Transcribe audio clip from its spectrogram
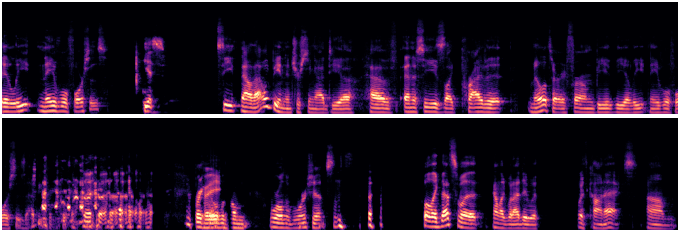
Elite naval forces. Yes, See, now that would be an interesting idea. Have NSC's like private military firm be the elite naval forces. That'd be pretty cool. Bring Right. it over from World of Warships. well, like that's what kind of like what I did with with ConX. Um,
